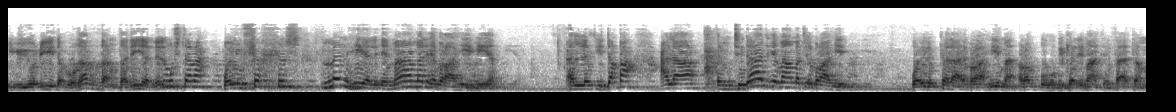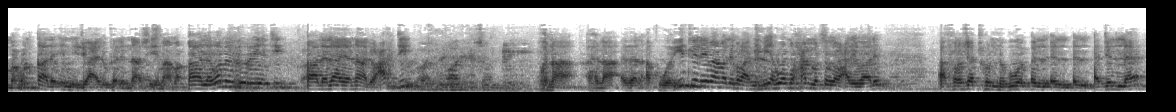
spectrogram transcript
يعيده غضا طريا للمجتمع ويشخص من هي الإمامة الإبراهيمية التي تقع على امتداد إمامة إبراهيم. وإذ ابتلى إبراهيم ربه بكلمات فأتمهن قال إني جاعلك للناس إماما. قال ومن ذريتي؟ قال لا ينال عهدي. هنا هنا إذا أكو وريث للإمامة الإبراهيمية هو محمد صلى الله عليه وآله أفرجته النبوة الأدلة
